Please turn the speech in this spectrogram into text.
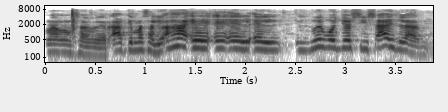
vamos a ver. Ah, ¿qué más salió? Ah, eh, eh, el, el- el nuevo Yoshi's Island.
